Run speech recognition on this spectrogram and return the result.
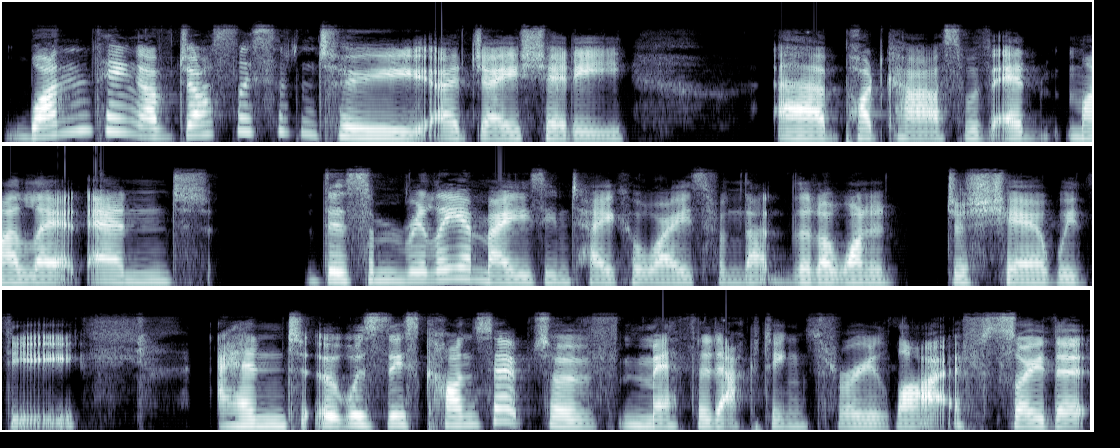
one thing I've just listened to a Jay Shetty uh, podcast with Ed Mylett, and there's some really amazing takeaways from that that I want to just share with you. And it was this concept of method acting through life so that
